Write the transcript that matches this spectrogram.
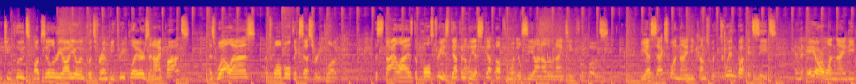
which includes auxiliary audio inputs for MP3 players and iPods, as well as a 12 volt accessory plug. The stylized upholstery is definitely a step up from what you'll see on other 19 foot boats. The SX190 comes with twin bucket seats and the AR190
